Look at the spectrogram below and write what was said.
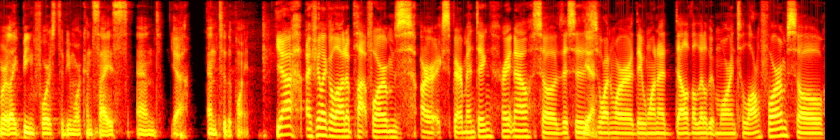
or like being forced to be more concise and Yeah. and to the point. Yeah, I feel like a lot of platforms are experimenting right now. So this is Yeah. one where they want to delve a little bit more into long form. So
